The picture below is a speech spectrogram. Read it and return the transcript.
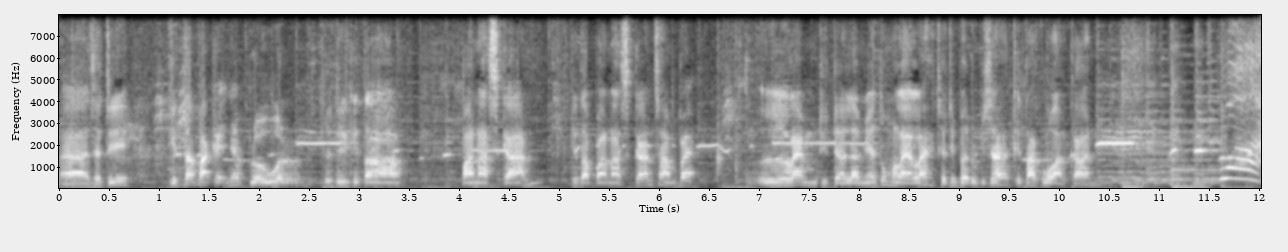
Nah jadi kita pakainya blower. Jadi kita panaskan kita panaskan sampai lem di dalamnya itu meleleh jadi baru bisa kita keluarkan. Wah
